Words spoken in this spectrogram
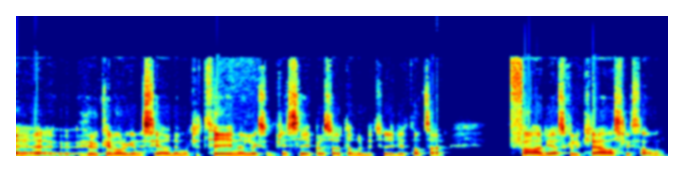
eh, hur kan vi organisera demokratin eller liksom principer och så, utan det blir tydligt att så här, för det skulle krävas liksom,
